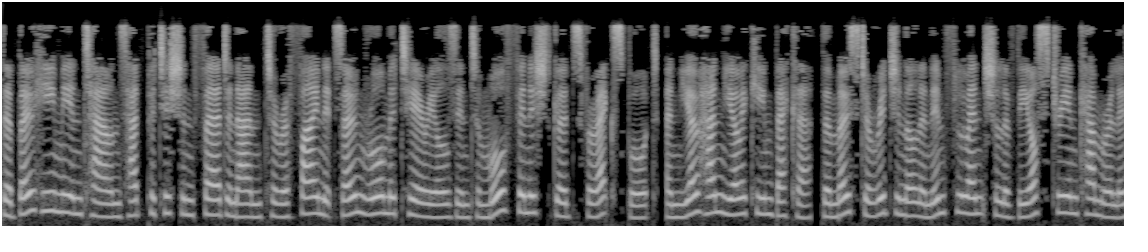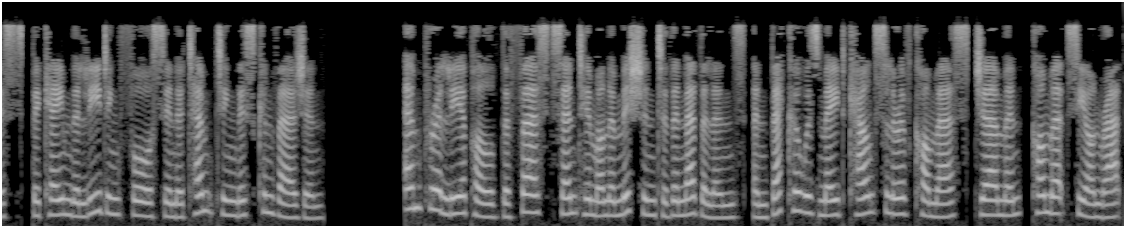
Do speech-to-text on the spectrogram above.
The Bohemian towns had petitioned Ferdinand to refine its own raw materials into more finished goods for export, and Johann Joachim Becher, the most original and influential of the Austrian Cameralists, became the leading force in attempting this conversion. Emperor Leopold I sent him on a mission to the Netherlands, and Becher was made Councillor of Commerce German, Kommerzienrat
